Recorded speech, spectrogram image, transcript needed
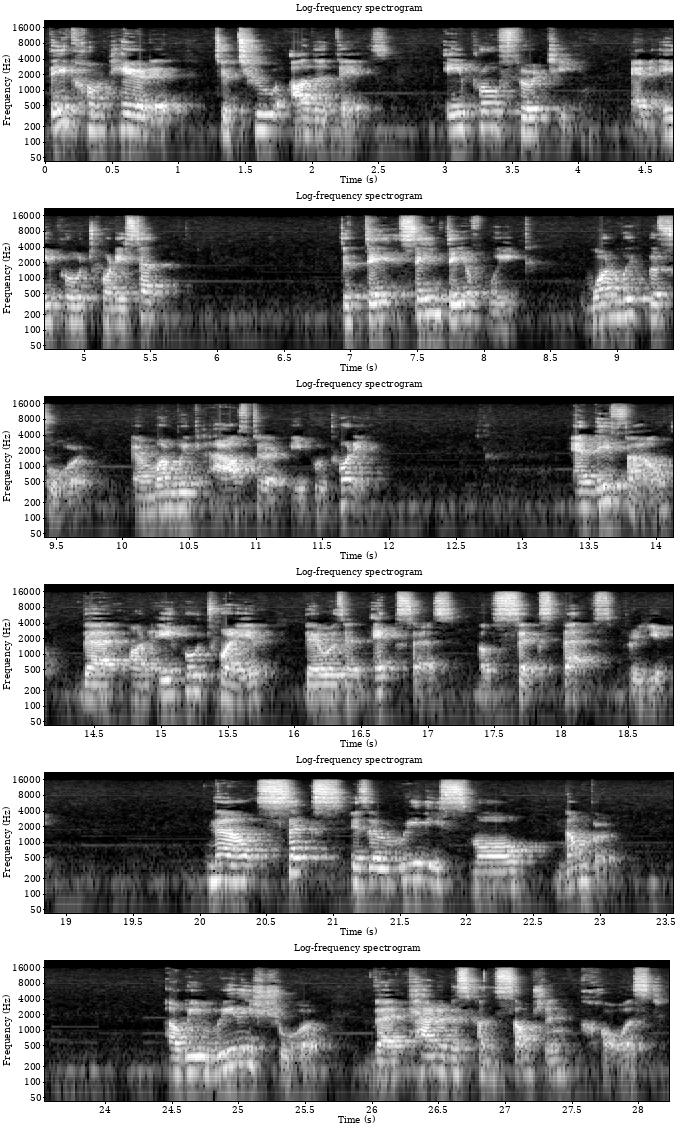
They compared it to two other days, April 13 and April 27. The day, same day of week, one week before and one week after April 20th. And they found that on April 20th, there was an excess of six deaths per year. Now, six is a really small number. Are we really sure that cannabis consumption caused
